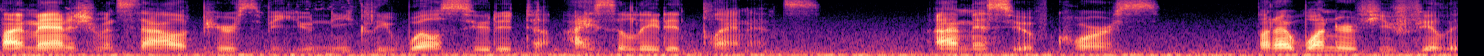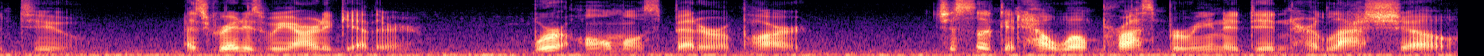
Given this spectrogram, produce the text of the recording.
my management style appears to be uniquely well suited to isolated planets. I miss you, of course, but I wonder if you feel it too. As great as we are together, we're almost better apart. Just look at how well Prosperina did in her last show.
